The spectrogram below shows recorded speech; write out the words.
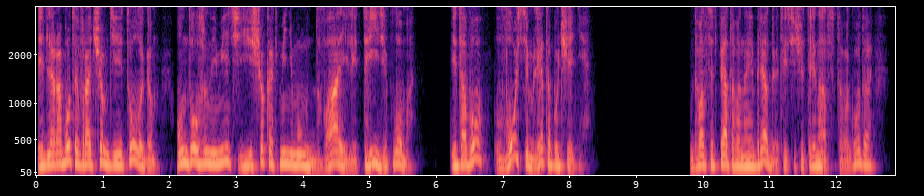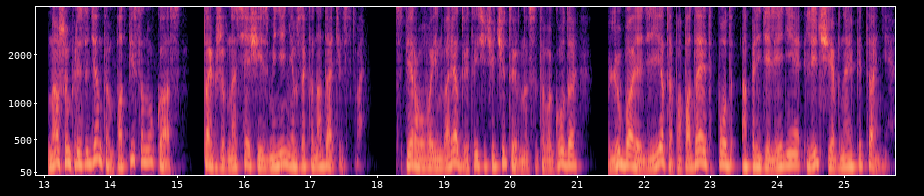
И для работы врачом-диетологом он должен иметь еще как минимум два или три диплома. Итого 8 лет обучения. 25 ноября 2013 года нашим президентом подписан указ, также вносящий изменения в законодательство. С 1 января 2014 года любая диета попадает под определение «лечебное питание».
